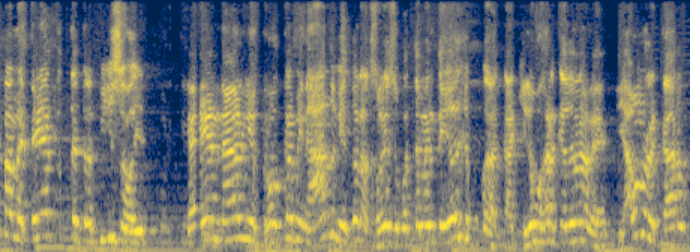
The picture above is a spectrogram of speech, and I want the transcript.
para meter entre el piso. Y y ahí andaba el viejo caminando, viendo las ollas, supuestamente. Yo dije, pues aquí lo voy a dejar caer de una vez. Ya vámonos, Ricardo.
